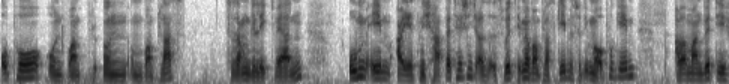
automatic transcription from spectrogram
Oppo und, OnePlus, und, und OnePlus zusammengelegt werden, um eben, aber jetzt nicht hardwaretechnisch, also es wird immer OnePlus geben, es wird immer Oppo geben, aber man wird die,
